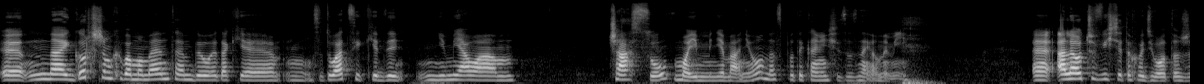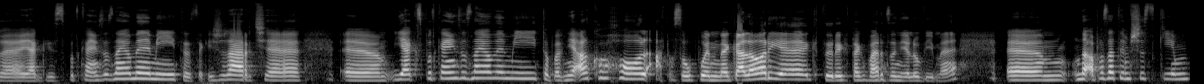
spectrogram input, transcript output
Yy, najgorszym chyba momentem były takie yy, sytuacje, kiedy nie miałam czasu, w moim mniemaniu, na spotykanie się ze znajomymi. E, ale oczywiście to chodziło o to, że jak jest spotkanie ze znajomymi, to jest jakieś żarcie. E, jak spotkanie ze znajomymi, to pewnie alkohol, a to są płynne kalorie, których tak bardzo nie lubimy. E, no a poza tym wszystkim,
